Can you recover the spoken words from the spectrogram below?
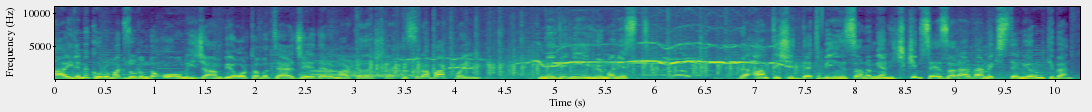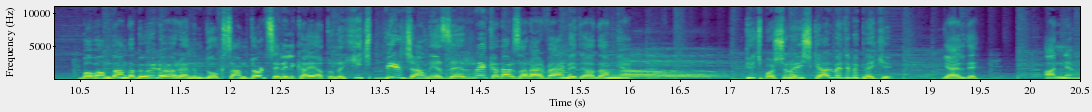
Ailemi korumak zorunda olmayacağım bir ortamı tercih ederim arkadaşlar. Kusura bakmayın. Medeni, hümanist ve anti şiddet bir insanım yani. Hiç kimseye zarar vermek istemiyorum ki ben. Babamdan da böyle öğrendim. 94 senelik hayatında hiçbir canlıya zerre kadar zarar vermedi adam ya. Hiç başına iş gelmedi mi peki? Geldi. Annem.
